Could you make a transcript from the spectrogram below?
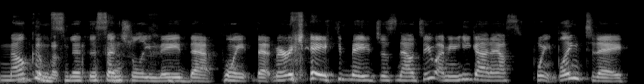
Malcolm Smith essentially made that point that Mary Kay made just now too. I mean, he got asked point blank today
